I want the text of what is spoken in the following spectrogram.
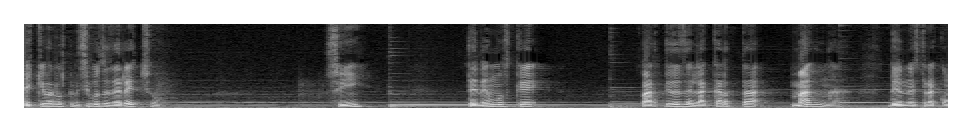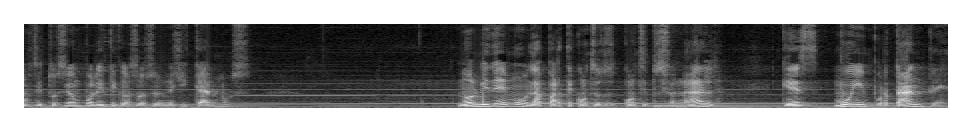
hay que ver los principios de derecho. ¿Sí? Tenemos que partir desde la Carta Magna de nuestra Constitución Política de los Socios Mexicanos. No olvidemos la parte constitucional, que es muy importante.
